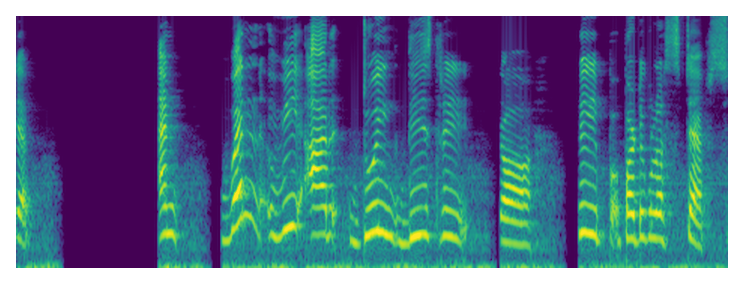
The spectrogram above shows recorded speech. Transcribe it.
yeah. And when we are doing these three uh, three particular steps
